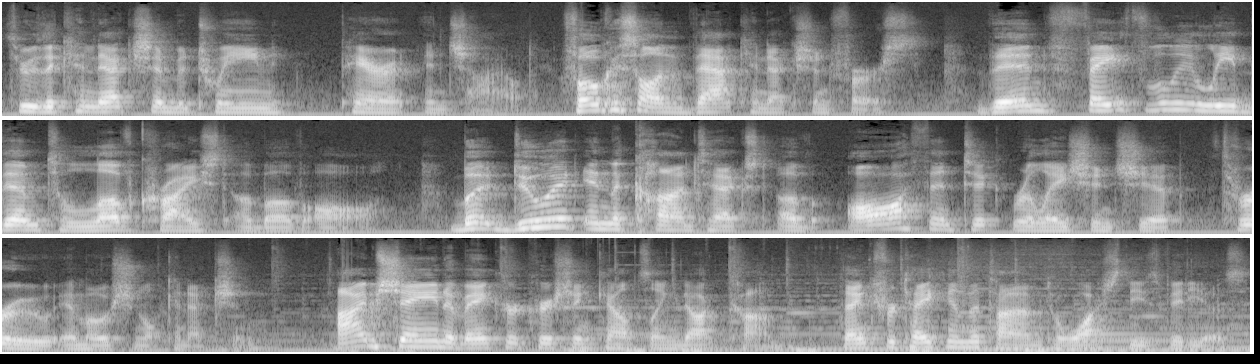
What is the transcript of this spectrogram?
through the connection between parent and child. Focus on that connection first. Then faithfully lead them to love Christ above all. But do it in the context of authentic relationship through emotional connection. I'm Shane of AnchoredChristianCounseling.com. Thanks for taking the time to watch these videos.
